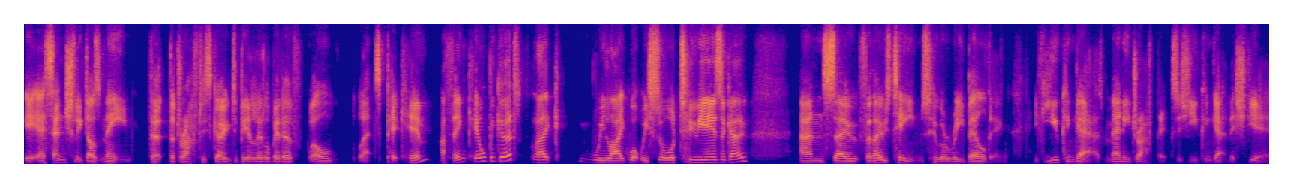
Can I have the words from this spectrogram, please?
it essentially does mean that the draft is going to be a little bit of, well, let's pick him. I think he'll be good. Like we like what we saw two years ago. And so for those teams who are rebuilding, if you can get as many draft picks as you can get this year,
